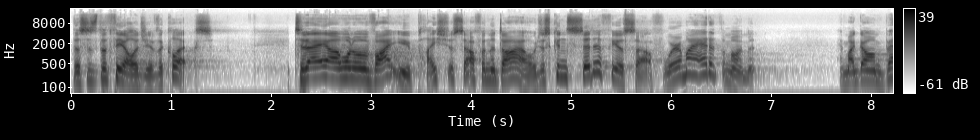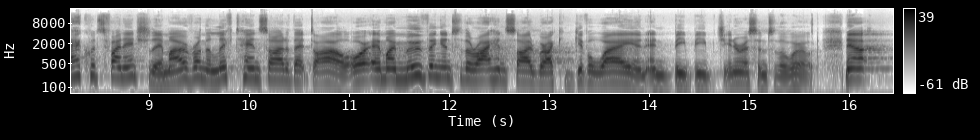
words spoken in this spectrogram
This is the theology of the clicks. Today, I want to invite you, place yourself in the dial. Just consider for yourself where am I at at the moment? Am I going backwards financially? Am I over on the left hand side of that dial? Or am I moving into the right hand side where I can give away and, and be, be generous into the world? Now,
